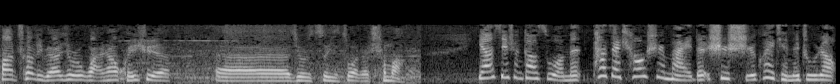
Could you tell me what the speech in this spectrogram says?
放车里边就是晚上回去，呃，就是自己做着吃嘛。杨先生告诉我们，他在超市买的是十块钱的猪肉。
